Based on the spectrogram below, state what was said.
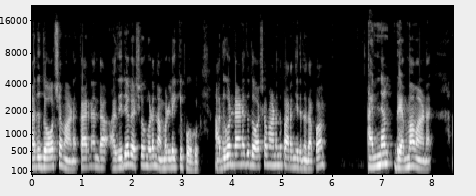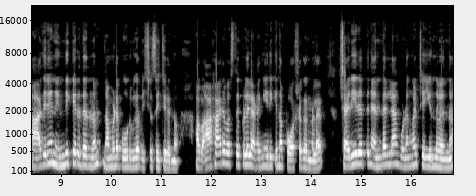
അത് ദോഷമാണ്. കാരണം എന്താ? അതിലെ വിഷവും കൂടെ നമ്മളിലേക്ക് പോകും. അതുകൊണ്ടാണ് ഇത് ദോഷമാണെന്ന് പറഞ്ഞിരുന്നത്. അപ്പം അന്നം ബ്രഹ്മമാണ്. അതിനെ നിന്ദിക്കരുതെന്നും നമ്മുടെ പൂർവികർ വിശ്വസിച്ചിരുന്നു. ആഹാര വസ്തുക്കളിൽ അടങ്ങിയിരിക്കുന്ന പോഷകങ്ങൾ ശരീരത്തിന് എന്തെല്ലാം ഗുണങ്ങൾ ചെയ്യുന്നുവെന്ന്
